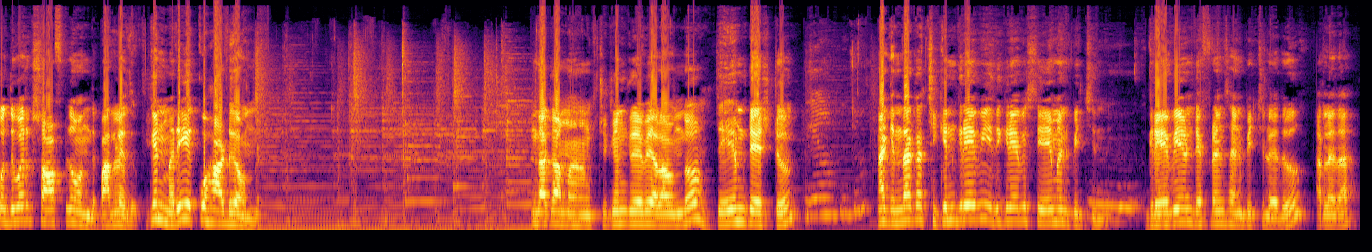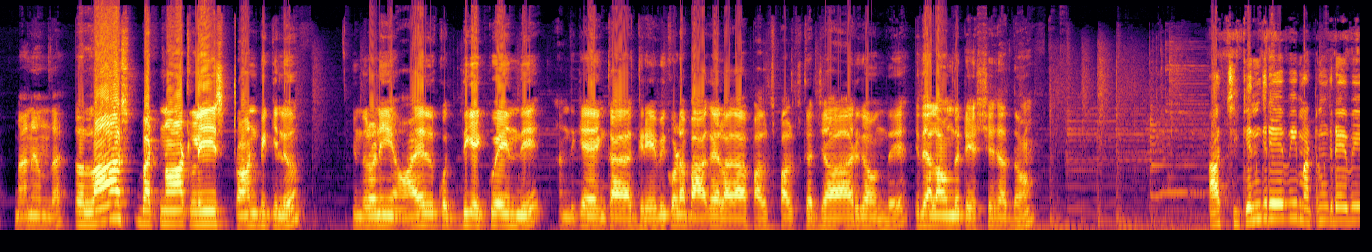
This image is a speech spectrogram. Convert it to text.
కొద్ది వరకు సాఫ్ట్గా ఉంది పర్లేదు. చికెన్ మరీ ఎక్కువ హార్డ్గా ఉంది. ఇందాక మన చికెన్ గ్రేవీ ఎలా ఉందో సేమ్ టేస్ట్. నాకు ఇందాక చికెన్ గ్రేవీ ఇది గ్రేవీ సేమ్ అనిపించింది. గ్రేవీ అండ్ డిఫరెన్స్ అనిపించలేదు. పర్లేదా? బానే ఉందా? So last but not least prawn pickle ఇందులోని ఆయిల్ కొద్దిగా ఎక్కువైంది. అందుకే ఇంకా గ్రేవీ కూడా బాగా ఇలా పల్స్ పల్స్గా జారుగా ఉంది. ఇది ఎలా ఉందో టేస్ట్ చేసేద్దాం. ఆ చికెన్ గ్రేవీ మటన్ గ్రేవీ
